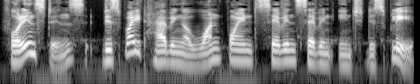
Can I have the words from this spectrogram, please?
For instance, despite having a 1.77 inch display,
